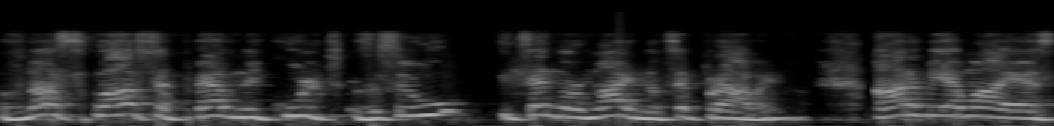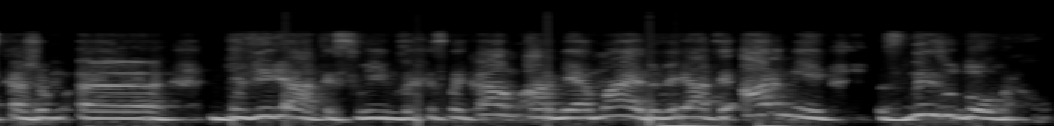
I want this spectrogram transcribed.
в нас склався певний культ ЗСУ, і це нормально, це правильно. Армія має, скажімо, е, довіряти своїм захисникам, армія має довіряти армії знизу до верху.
